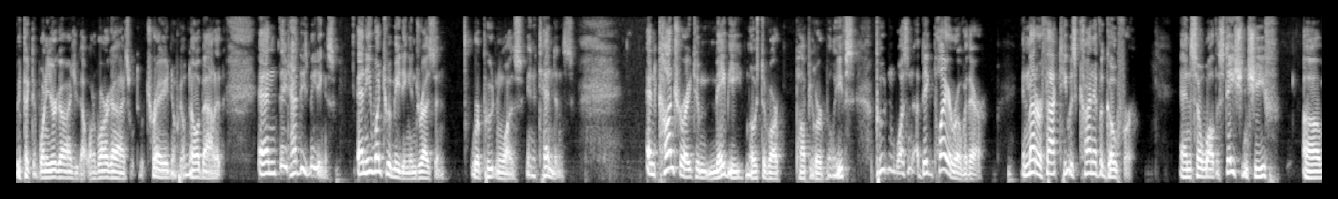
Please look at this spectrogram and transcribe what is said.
we picked up one of your guys, you got one of our guys. We'll do a trade. Nobody will know about it, and they'd have these meetings. And he went to a meeting in Dresden where Putin was in attendance. And contrary to maybe most of our popular beliefs, Putin wasn't a big player over there. In matter of fact, he was kind of a gopher. And so while the station chief uh,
